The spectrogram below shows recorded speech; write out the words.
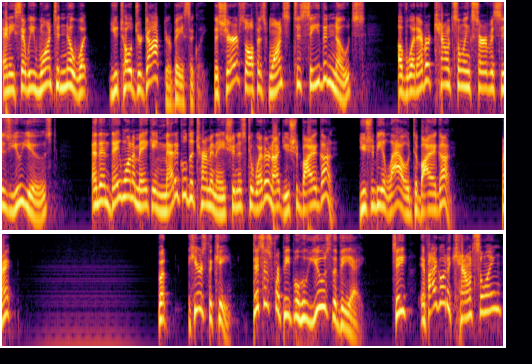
And he said, We want to know what you told your doctor, basically. The sheriff's office wants to see the notes of whatever counseling services you used and then they want to make a medical determination as to whether or not you should buy a gun. You should be allowed to buy a gun, right? But here's the key this is for people who use the VA. See, if I go to counseling,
